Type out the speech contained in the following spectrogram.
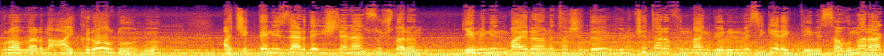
kurallarına aykırı olduğunu, açık denizlerde işlenen suçların geminin bayrağını taşıdığı ülke tarafından görülmesi gerektiğini savunarak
